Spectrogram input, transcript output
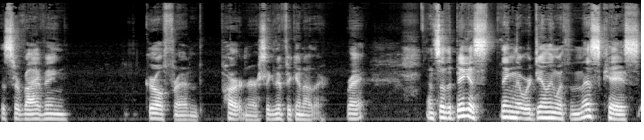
the surviving girlfriend, partner, significant other, right? And so the biggest thing that we're dealing with in this case,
